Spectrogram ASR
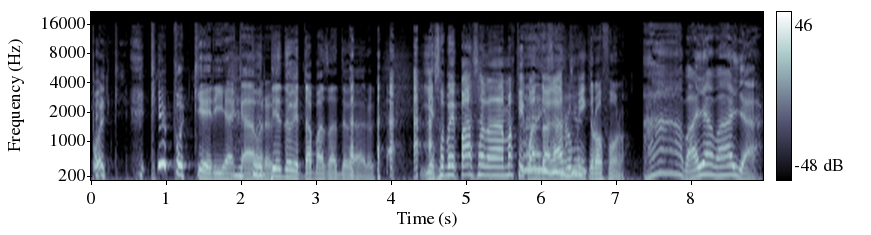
por- qué porquería, No cabrón. entiendo qué está pasando, cabrón. Y eso me pasa nada más que cuando Ay, agarro un micrófono. Ah, vaya, vaya.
